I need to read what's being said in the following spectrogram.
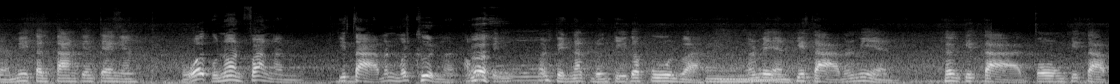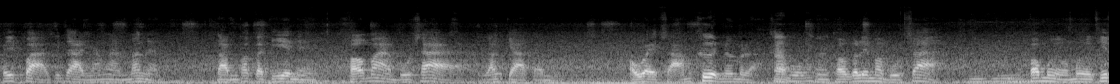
น่ะมีต่างๆ แกงๆยังโอ้ยกูนอนฟังอันกีตาร์มันหมดขึ้นมาเอามันเป็นมันเป็นนักดนตรีก็ปูนว่ามันไม่อันกีตาร์มันไม่อัน เครื่องกีตาร์โปรงกีตาร์ไฟฟ้ากีตาร์อย่างนั้นมันน่ะตามพระกติเนี่ยเขามาบูชาหลังจากกัน เอาไว้สามคืนนั่นมาละครับผมเออเขาก็เลยมาบูชาเพราะมือมือที่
